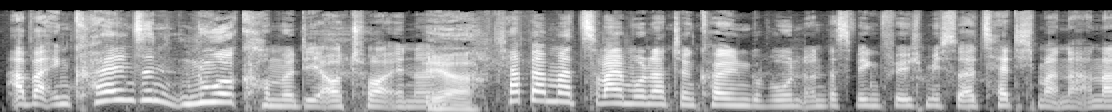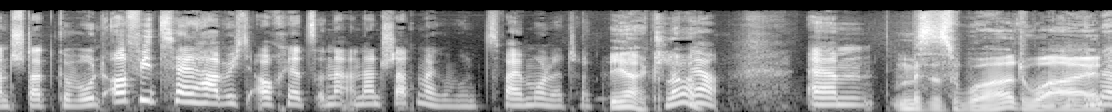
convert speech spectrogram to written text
aber in Köln sind nur Comedy-AutorInnen. Ja. Ich habe ja mal zwei Monate in Köln gewohnt und deswegen fühle ich mich so, als hätte ich mal in einer anderen Stadt gewohnt. Offiziell habe ich auch jetzt in einer anderen Stadt mal gewohnt. Zwei Monate. Ja, klar. Ja. Ähm, Mrs. Worldwide.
